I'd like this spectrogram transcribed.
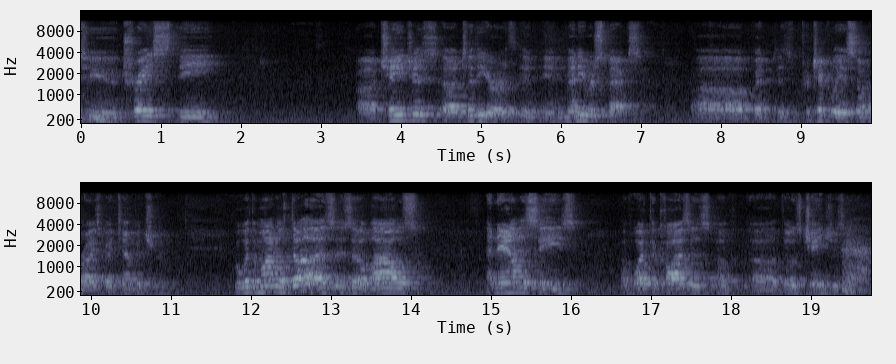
to trace the uh, changes uh, to the Earth in, in many respects, uh, but particularly as summarized by temperature. But what the model does is it allows analyses of what the causes of uh, those changes are.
